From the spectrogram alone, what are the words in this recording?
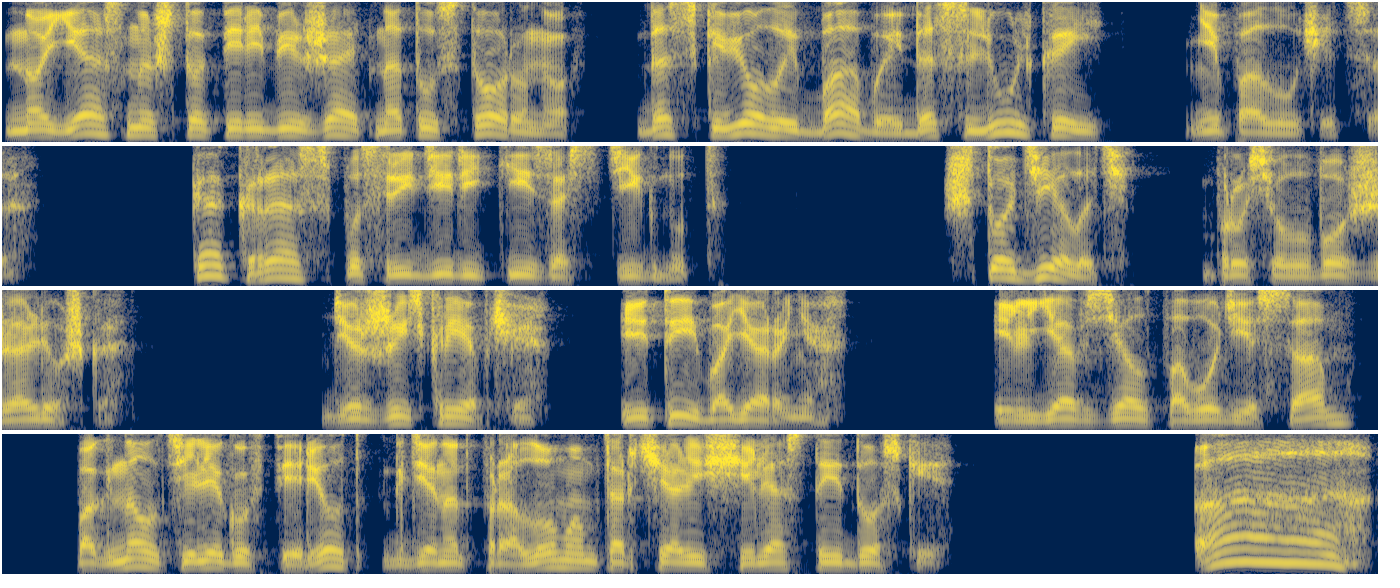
но ясно, что перебежать на ту сторону, да с квелой бабой, да с люлькой, не получится. Как раз посреди реки застигнут. «Что делать?» — бросил вожжи Алешка. «Держись крепче. И ты, боярыня». Илья взял поводье сам, погнал телегу вперед, где над проломом торчали щелястые доски. а, -а,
